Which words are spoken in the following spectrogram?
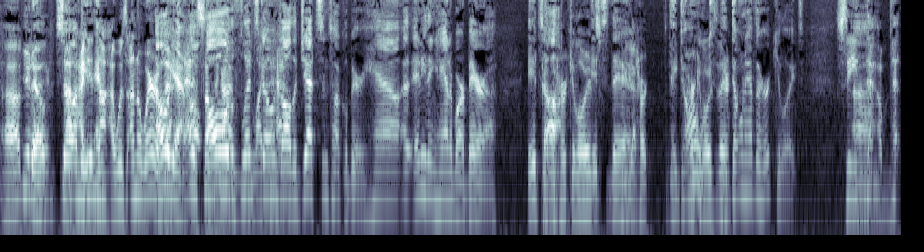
You know, so No, I mean, did and- not, I was unaware of Oh that. yeah, that all, is something all I the would like Flintstones, all the Jetsons, Huckleberry, How, uh, anything Hanna Barbera. It's Got the up. Herculoids? It's there. You got Herc- they don't. Herculoids there? They don't have the Herculoids, See, that, that,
